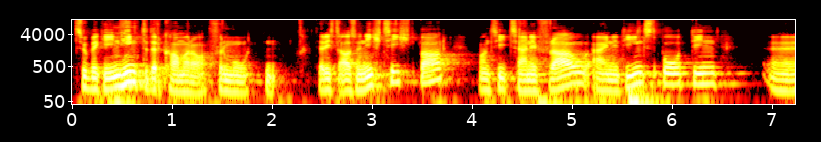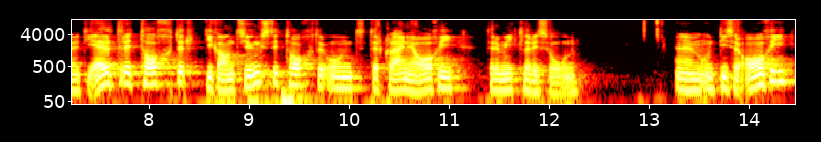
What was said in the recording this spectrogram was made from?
zu Beginn hinter der Kamera vermuten. Der ist also nicht sichtbar. Man sieht seine Frau, eine Dienstbotin, äh, die ältere Tochter, die ganz jüngste Tochter und der kleine Henri, der mittlere Sohn. Ähm, und dieser Henri,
